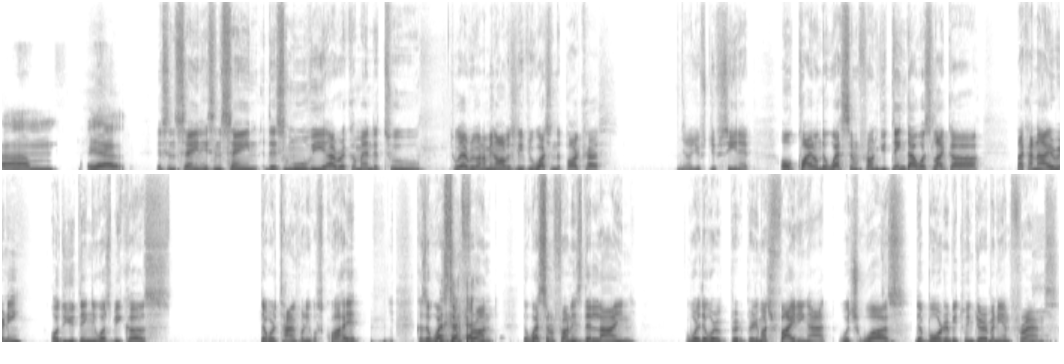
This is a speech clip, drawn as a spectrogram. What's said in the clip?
um yeah It's insane. It's insane. This movie, I recommend it to to everyone. I mean, obviously, if you're watching the podcast, you know you've you've seen it. All quiet on the Western Front. You think that was like a like an irony, or do you think it was because there were times when it was quiet? Because the Western Front, the Western Front is the line where they were pre- pretty much fighting at, which was the border between Germany and France.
